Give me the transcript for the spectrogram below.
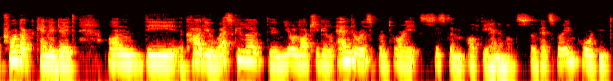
product candidate on the cardiovascular, the neurological, and the respiratory system of the animals. So that's very important.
